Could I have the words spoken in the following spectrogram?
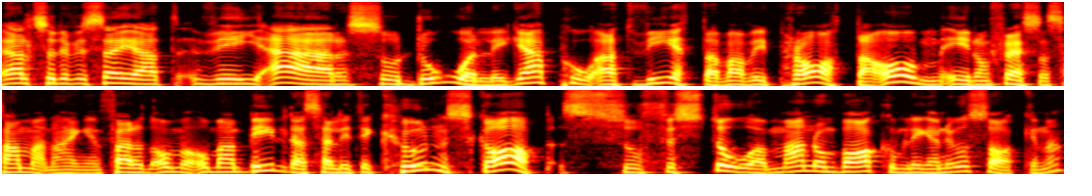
Alltså det vill säga att vi är så dåliga på att veta vad vi pratar om i de flesta sammanhangen. För att om, om man bildar sig lite kunskap så förstår man de bakomliggande orsakerna.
